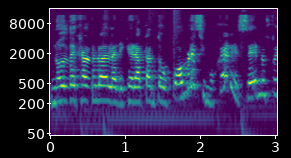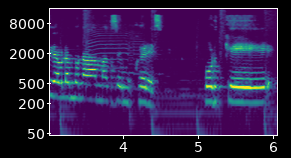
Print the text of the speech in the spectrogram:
no dejarlo a la ligera, tanto hombres y mujeres, ¿eh? no estoy hablando nada más de mujeres, porque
